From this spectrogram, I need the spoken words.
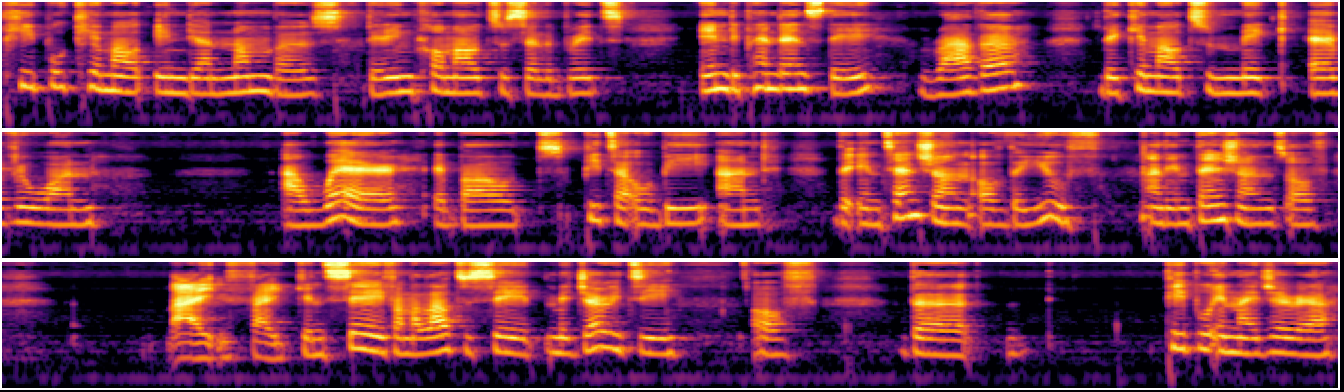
people came out in their numbers. They didn't come out to celebrate Independence Day. Rather, they came out to make everyone aware about Peter Obi and the intention of the youth and the intentions of, I, if I can say, if I'm allowed to say, majority of the people in Nigeria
